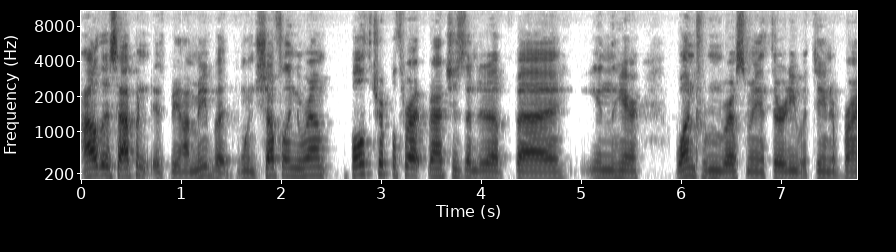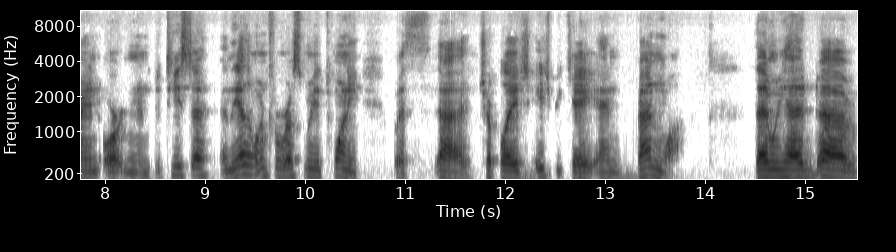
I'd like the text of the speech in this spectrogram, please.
How this happened is beyond me, but when shuffling around, both triple threat matches ended up uh, in here. One from WrestleMania 30 with Daniel Bryan, Orton, and Batista, and the other one from WrestleMania 20 with uh, Triple H, HBK, and Benoit. Then we had uh,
